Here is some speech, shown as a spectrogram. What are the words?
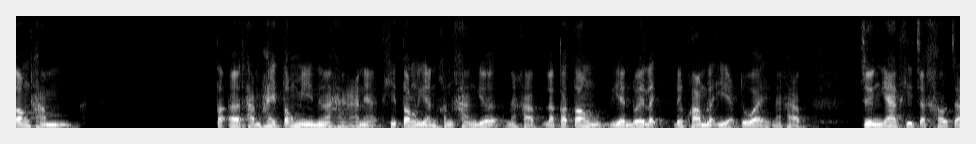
ต้องทำเอ่อทำให้ต้องมีเนื้อหาเนี่ยที่ต้องเรียนค่อนข้างเยอะนะครับ แล้วก็ต้องเรียนด้วยด้วยความละเอียดด้วยนะครับ จึงยากที่จะเข้าใจ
